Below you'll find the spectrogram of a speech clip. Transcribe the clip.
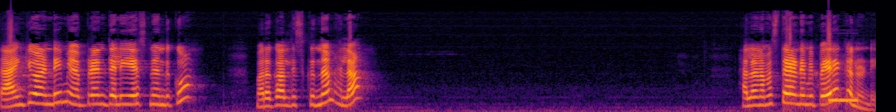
థ్యాంక్ యూ అండి. మీ అభిప్రాయం తెలియజేసినందుకు మరో కాల్ తీసుకుందాం హలో. హలో నమస్తే అండి. మీ పేరు ఎక్కడ నుండి?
